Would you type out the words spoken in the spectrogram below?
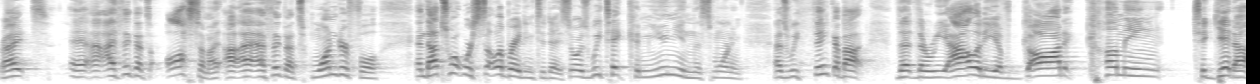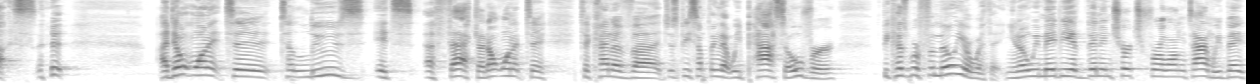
Right? And I think that's awesome. I, I, I, think that's wonderful. And that's what we're celebrating today. So, as we take communion this morning, as we think about the, the reality of God coming to get us, I don't want it to, to lose its effect. I don't want it to, to kind of uh, just be something that we pass over because we're familiar with it. You know, we maybe have been in church for a long time. We may,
